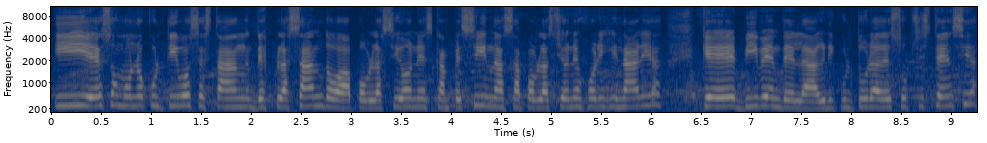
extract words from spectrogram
y esos monocultivos están desplazando a poblaciones campesinas, a poblaciones originarias que viven de la agricultura de subsistencia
